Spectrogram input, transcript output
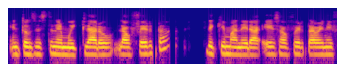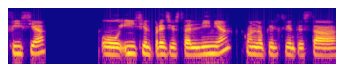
Entonces, tener muy claro la oferta, de qué manera esa oferta beneficia o y si el precio está en línea con lo que el cliente está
